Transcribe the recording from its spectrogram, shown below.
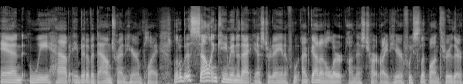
and we have a bit of a downtrend here in play. A little bit of selling came into that yesterday, and if we, I've got an alert on this chart right here, if we slip on through there,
